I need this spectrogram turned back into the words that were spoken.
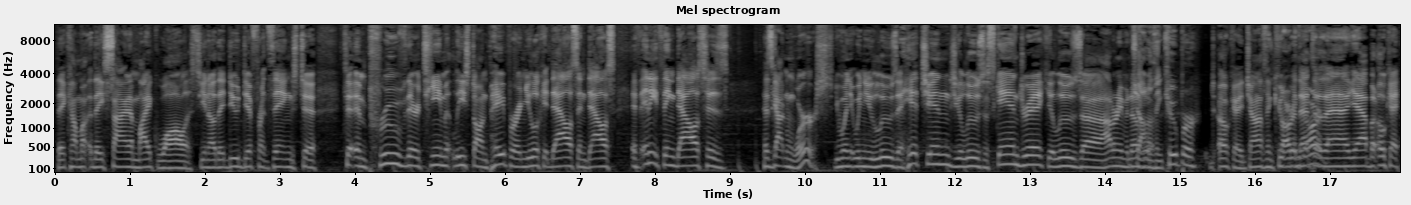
They come, they sign a Mike Wallace. You know, they do different things to to improve their team at least on paper. And you look at Dallas, and Dallas, if anything, Dallas has has gotten worse. You, when when you lose a Hitchens, you lose a Scandrick, you lose uh, I don't even know Jonathan Cooper. Okay, Jonathan Cooper. Starting That does uh, yeah, but okay.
